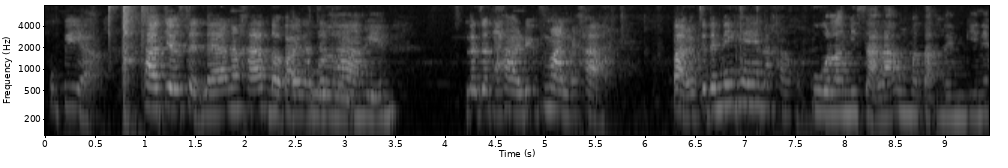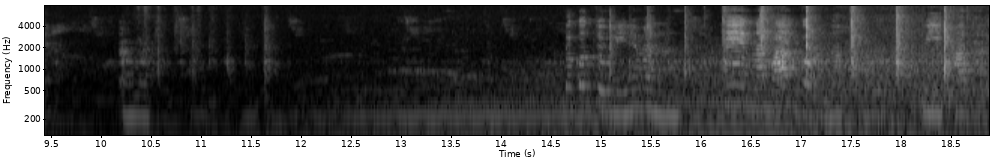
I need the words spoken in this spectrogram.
พวกพี่อะทาเจลเสร็จแล้วนะคะ ต่อไปปัดเรากูจะเลยทาอีเวนต์เราจะทาลิปมันค่ะ ปากเราจะได้ไม่แห้งนะคะ กูกำลังมีสาระมึงมาตัดเลยเมื่อกี้เนี่ยอะมาแล้วก็จะวีให้มันแห้งนะแห้งก่อนนะวีพัดเอ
